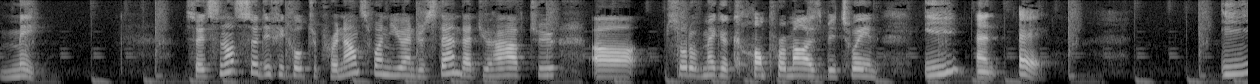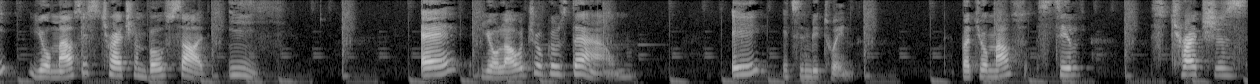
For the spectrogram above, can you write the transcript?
me. So it's not so difficult to pronounce when you understand that you have to uh, sort of make a compromise between E and E. E, your mouth is stretched on both sides. E. E, your lower jaw goes down. E, it's in between. But your mouth still stretches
